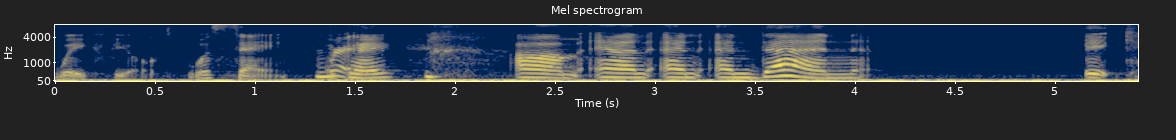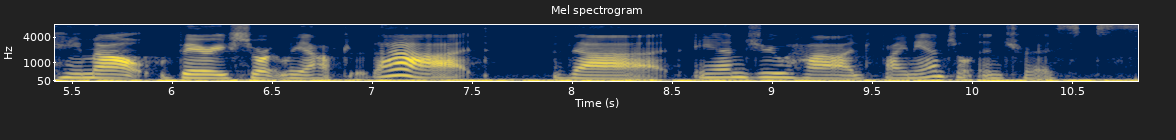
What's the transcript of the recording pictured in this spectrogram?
Wakefield was saying. Okay. Right. um, and, and, and then it came out very shortly after that that Andrew had financial interests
